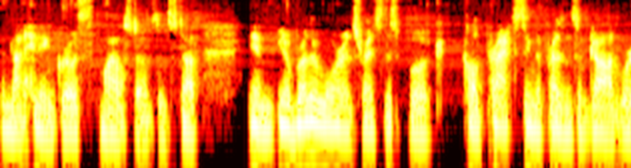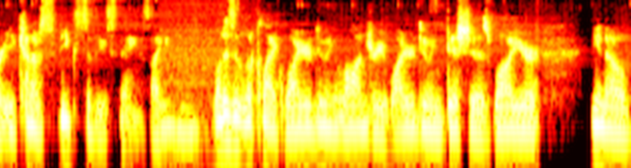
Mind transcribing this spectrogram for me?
and not hitting growth milestones and stuff. And, you know, Brother Lawrence writes this book called Practicing the Presence of God, where he kind of speaks to these things. Like, mm-hmm. what does it look like while you're doing laundry, while you're doing dishes, while you're, you know,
